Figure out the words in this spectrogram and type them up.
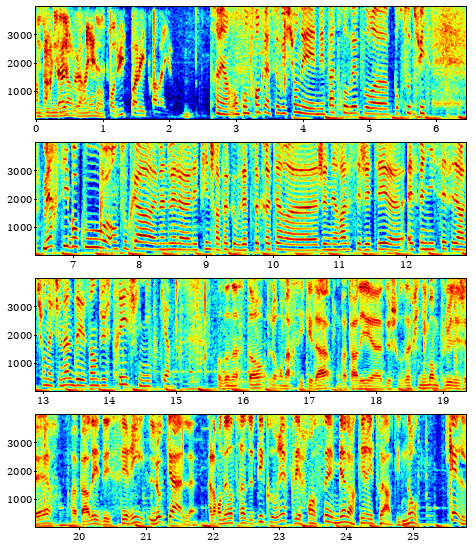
18 milliards dans le monde entier. produite par les travailleurs. Très bien, on comprend que la solution n'est pas trouvée pour, euh, pour tout de suite. Merci beaucoup en tout cas Emmanuel Lépine. Je rappelle que vous êtes secrétaire euh, général CGT euh, FNIC, Fédération nationale des industries chimiques. Dans un instant, Laurent Marsic est là. On va parler de choses infiniment plus légères. On va parler des séries locales. Alors on est en train de découvrir que les Français aiment bien leur territoire. Dites non, quelle,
